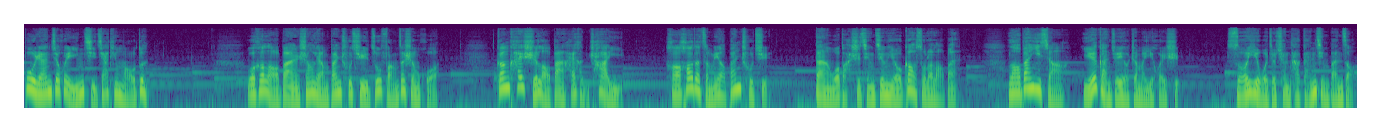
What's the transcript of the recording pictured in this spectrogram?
不然就会引起家庭矛盾。我和老伴商量搬出去租房子生活，刚开始老伴还很诧异，好好的怎么要搬出去？但我把事情经由告诉了老伴，老伴一想也感觉有这么一回事，所以我就劝他赶紧搬走，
